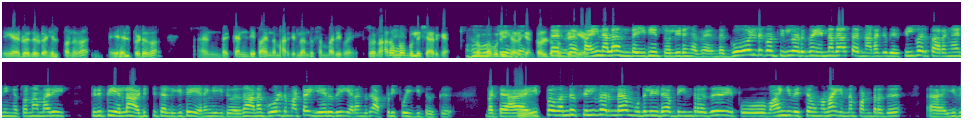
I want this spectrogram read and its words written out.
நீங்கள் அட்வைசரோட ஹெல்ப் பண்ணுங்க ஹெல்ப் எடுங்க. அண்ட் கண்டிப்பாக இந்த மார்க்கெட்ல வந்து சம்பாதிப்பேன். ஸோ நான் ரொம்ப புல்லிஷாக இருக்கேன். ரொம்ப சார் இருக்கேன். Twelve to sir fifteen sir ஃபைனலா இந்த இதையும் சொல்லிடுங்க சார் இந்த கோல்டுக்கும் சில்வருக்கும் என்னதான் சார் நடக்குது? சில்வர் பாருங்க நீங்க சொன்ன மாதிரி திருப்பி எல்லாம் அடிச்சு தள்ளிக்கிட்டு இறங்கிக்கிட்டு வருது. ஆனா கோல்டு மட்டும் ஏறுது இறங்குது அப்படி போய்கிட்டு இருக்கு. பட். இப்ப வந்து சில்வர்ல முதலீடு அப்படின்றது இப்போ வாங்கி வச்சவங்க எல்லாம் என்ன பண்றது? இது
